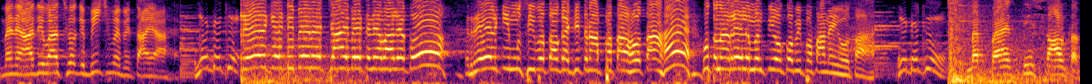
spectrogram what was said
मैंने आदिवासियों के बीच में बिताया है। ये देखिए। रेल के डिब्बे में चाय बेचने वाले को रेल की मुसीबतों का जितना पता होता है उतना रेल मंत्रियों को भी पता नहीं होता है। ये देखिए। मैं 35 साल तक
